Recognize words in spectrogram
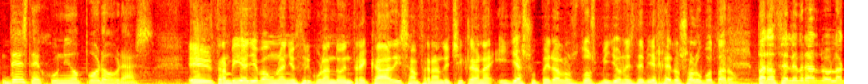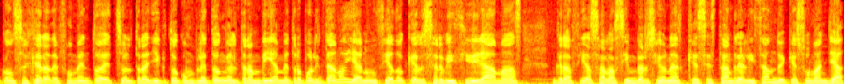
desde junio por obras. El tranvía lleva un año circulando entre Cádiz, San Fernando y Chiclana y ya supera los dos millones de viajeros. Solo votaron. Para celebrarlo, la consejera de Fomento ha hecho el trayecto completo en el tranvía metropolitano y ha anunciado que el servicio irá a más gracias a las inversiones que se están realizando y que suman ya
